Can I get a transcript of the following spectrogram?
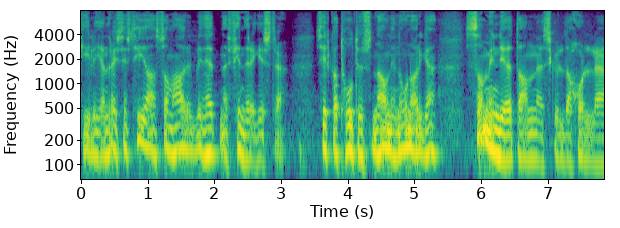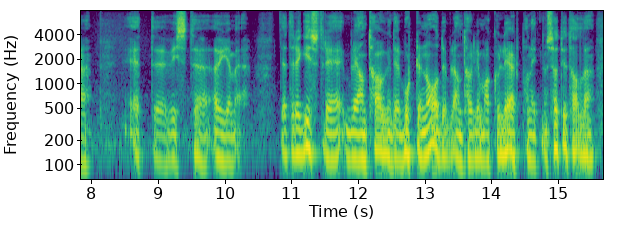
tidlig i gjenreisningstida som har blitt hetende Finnregisteret. Ca. 2000 navn i Nord-Norge som myndighetene skulle da holde et eh, visst eh, øye med. Dette registeret ble antagelig borte nå, det ble antagelig makulert på 1970-tallet.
